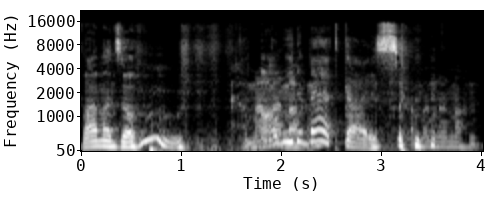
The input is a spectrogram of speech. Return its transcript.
war man so, hm, Kann man are we the bad guys? Kann man mal machen.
